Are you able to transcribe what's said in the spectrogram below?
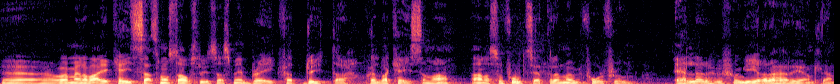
Eh, och jag menar varje case-sats alltså måste avslutas med en break för att bryta själva casen. Va? Annars så fortsätter den med fall through. Eller hur fungerar det här egentligen?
